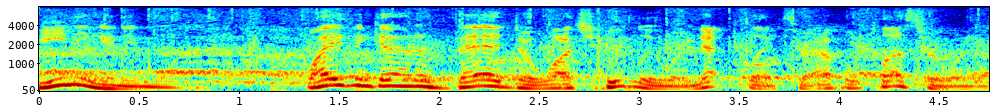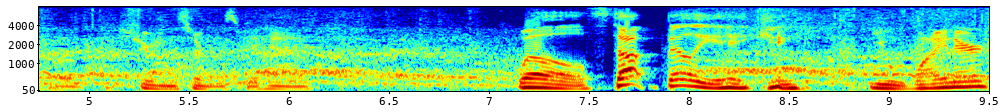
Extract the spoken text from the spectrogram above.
meaning anymore. Why even get out of bed to watch Hulu or Netflix or Apple Plus or whatever streaming service we have? Well, stop belly aching, you whiner.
